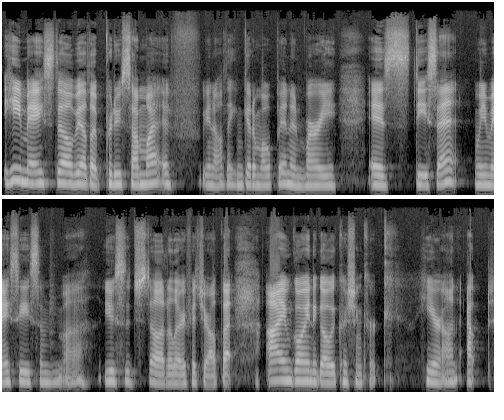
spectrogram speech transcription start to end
he may still be able to produce somewhat if you know they can get him open and Murray is decent. We may see some uh, usage still out of Larry Fitzgerald, but I'm going to go with Christian Kirk here on out.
